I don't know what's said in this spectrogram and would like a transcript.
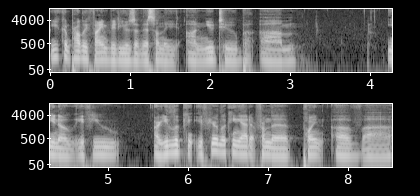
you can probably find videos of this on the on YouTube. Um, you know, if you are you looking if you're looking at it from the point of uh,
